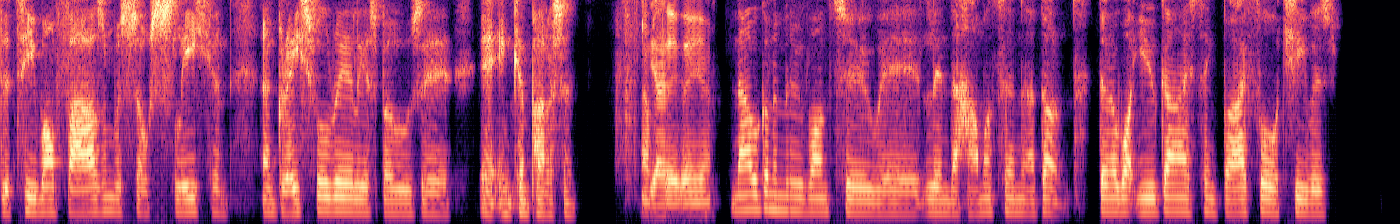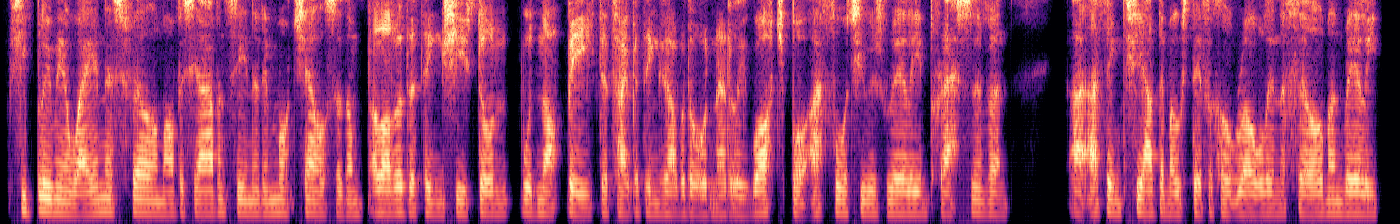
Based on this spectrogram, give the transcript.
the T1000 was so sleek and, and graceful, really, I suppose, uh, in comparison. Absolutely, yeah. Now we're going to move on to uh, Linda Hamilton. I don't don't know what you guys think, but I thought she was she blew me away in this film. Obviously, I haven't seen her in much else. So them- a lot of the things she's done would not be the type of things I would ordinarily watch. But I thought she was really impressive, and I, I think she had the most difficult role in the film and really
